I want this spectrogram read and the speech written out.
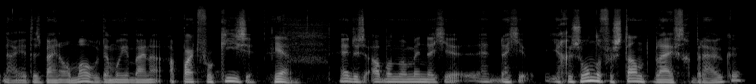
nou ja, het is bijna onmogelijk. Daar moet je bijna apart voor kiezen. Ja, Hè, dus op het moment dat je, dat je je gezonde verstand blijft gebruiken,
